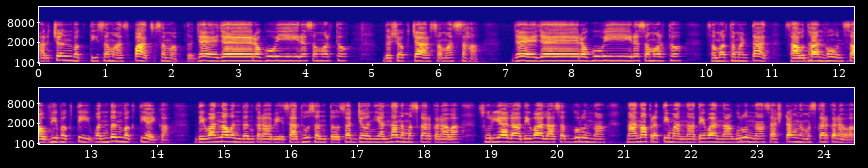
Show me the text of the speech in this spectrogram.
अर्चन भक्ती समास पाच समाप्त. जय जय रघुवीर समर्थ. दशक चार समास सहा. जय जय रघुवीर समर्थ. समर्थ म्हणतात सावधान होऊन सावभी भक्ती वंदन भक्ती ऐका. देवांना वंदन करावे. साधू संत सज्जन यांना नमस्कार करावा. सूर्याला देवाला सद्गुरूंना नाना प्रतिमांना देवांना गुरूंना साष्टांग नमस्कार करावा.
